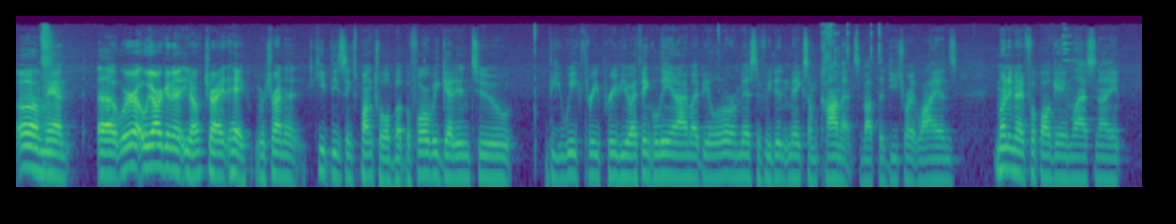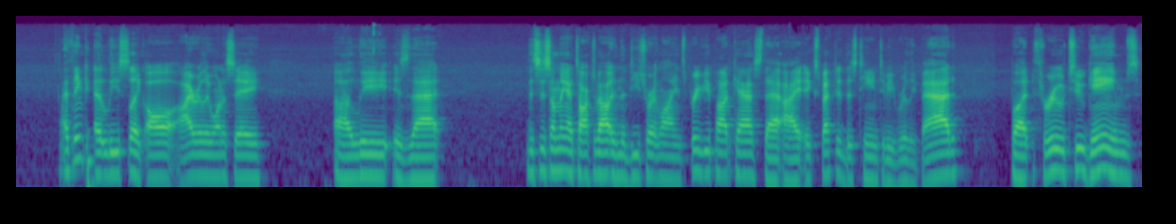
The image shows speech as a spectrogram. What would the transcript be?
oh man, uh, we're we are gonna you know try it. Hey, we're trying to keep these things punctual. But before we get into the week three preview, I think Lee and I might be a little remiss if we didn't make some comments about the Detroit Lions Monday Night Football game last night. I think at least like all I really want to say, uh, Lee, is that this is something I talked about in the Detroit Lions preview podcast that I expected this team to be really bad, but through two games,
